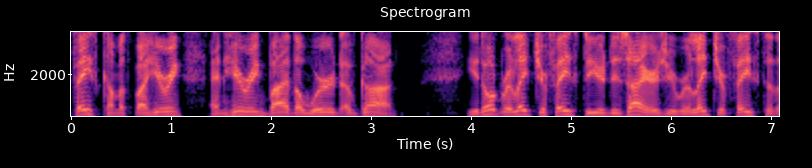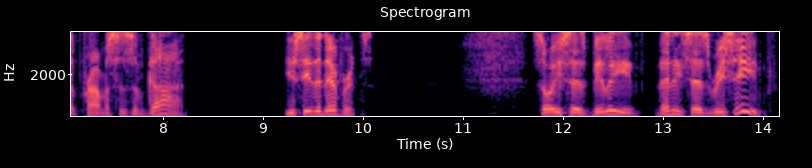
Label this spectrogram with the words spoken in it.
Faith cometh by hearing, and hearing by the word of God. You don't relate your faith to your desires, you relate your faith to the promises of God. You see the difference? So he says, believe. Then he says, receive.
